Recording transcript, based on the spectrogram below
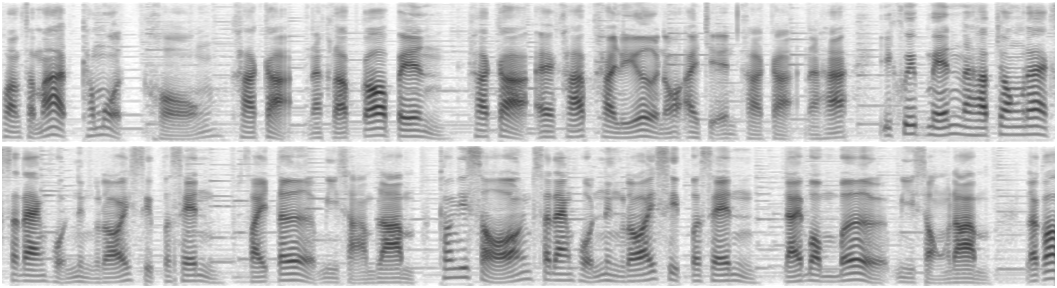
ความสามารถทั้งหมดของคากะนะครับ ก็เป็นคากะ Aircraft Carrier เนาะ IJN คากะนะฮะ Equipment นะครับ ช่องแรกแสดงผล 110% Fighter มี 3 ลำ ช่องที่ 2 แสดงผล 110% Dive Bomber มี 2 ลำ แล้วก็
